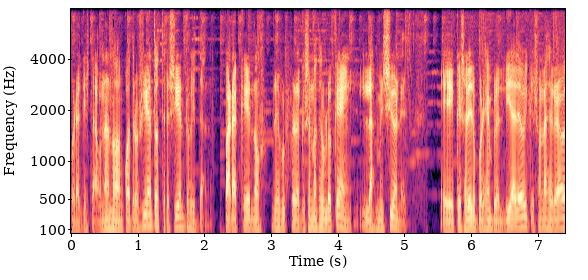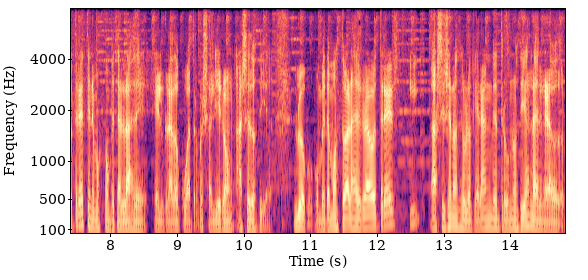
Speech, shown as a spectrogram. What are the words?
Por aquí está, unas nos dan 400, 300 y tal. Para que, nos, para que se nos desbloqueen las misiones eh, que salieron, por ejemplo, el día de hoy, que son las del grado 3, tenemos que completar las del grado 4, que salieron hace dos días. Luego completamos todas las del grado 3 y así se nos desbloquearán dentro de unos días las del grado 2.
